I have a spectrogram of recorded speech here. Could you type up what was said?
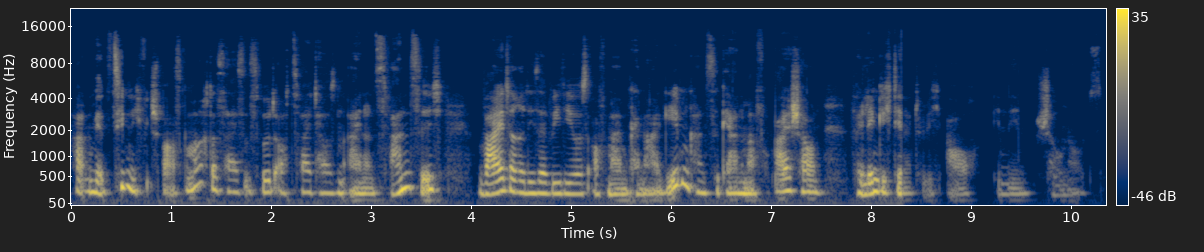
hat mir ziemlich viel Spaß gemacht. Das heißt, es wird auch 2021 weitere dieser Videos auf meinem Kanal geben. Kannst du gerne mal vorbeischauen. Verlinke ich dir natürlich auch in den Show Notes.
